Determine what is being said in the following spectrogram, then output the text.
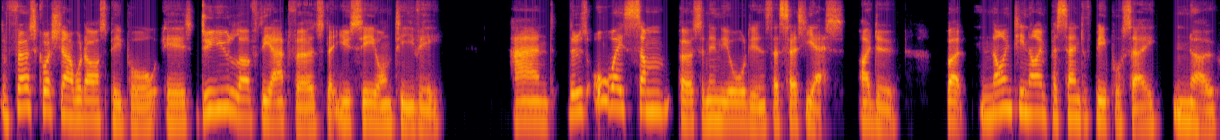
The first question I would ask people is Do you love the adverts that you see on TV? And there's always some person in the audience that says, Yes, I do. But 99% of people say, no,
